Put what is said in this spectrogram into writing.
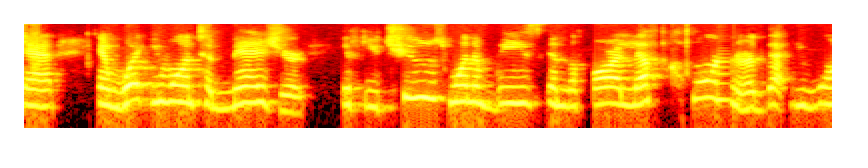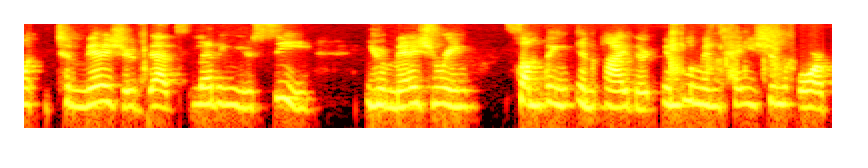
at and what you want to measure. If you choose one of these in the far left corner that you want to measure, that's letting you see you're measuring something in either implementation or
